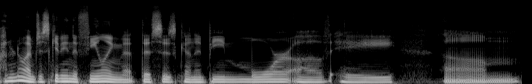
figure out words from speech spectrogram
I don't know. I'm just getting the feeling that this is going to be more of a. Um,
